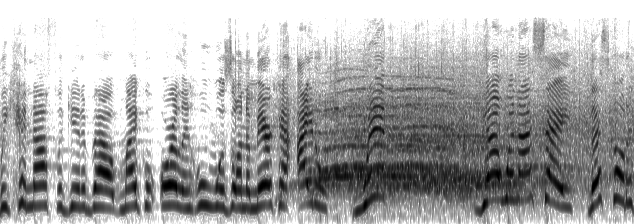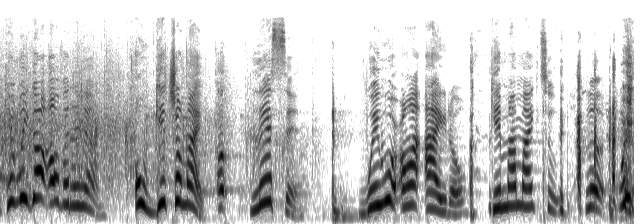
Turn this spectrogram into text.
we cannot forget about Michael Orland, who was on American Idol with y'all. When I say let's go to, can we go over to him? Oh, get your mic. Listen, we were on Idol. Get my mic too. Look. we-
